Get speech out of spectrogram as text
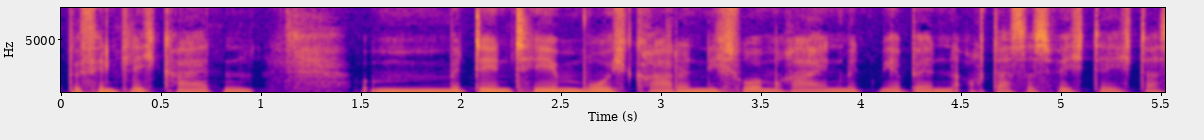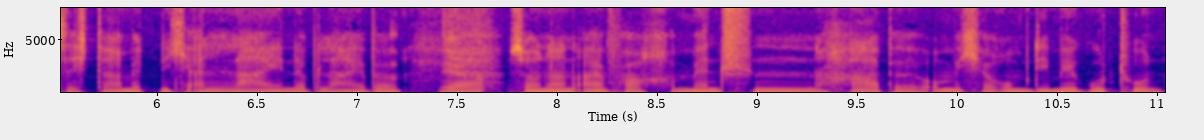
Befindlichkeiten, m, mit den Themen, wo ich gerade nicht so im Reinen mit mir bin. Auch das ist wichtig, dass ich damit nicht alleine bleibe, Ja. sondern einfach Menschen habe um mich herum, die mir gut tun.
